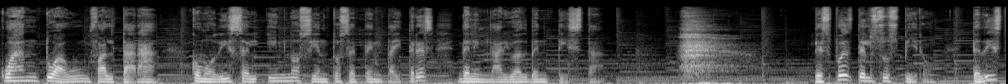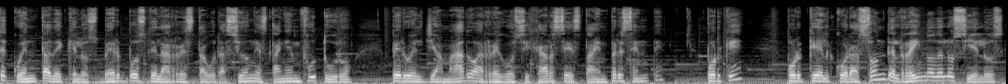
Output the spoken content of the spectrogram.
¿cuánto aún faltará? como dice el himno 173 del himnario adventista. Después del suspiro, ¿te diste cuenta de que los verbos de la restauración están en futuro pero el llamado a regocijarse está en presente. ¿Por qué? Porque el corazón del reino de los cielos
